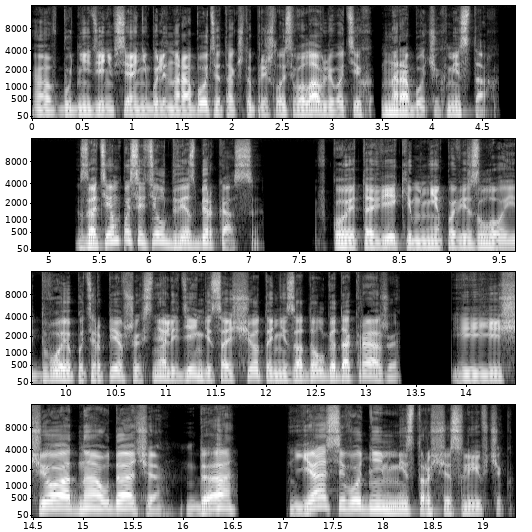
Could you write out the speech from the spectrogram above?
а в будний день все они были на работе, так что пришлось вылавливать их на рабочих местах. Затем посетил две сберкассы. В кои-то веки мне повезло, и двое потерпевших сняли деньги со счета незадолго до кражи. И еще одна удача. Да, я сегодня мистер Счастливчик.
